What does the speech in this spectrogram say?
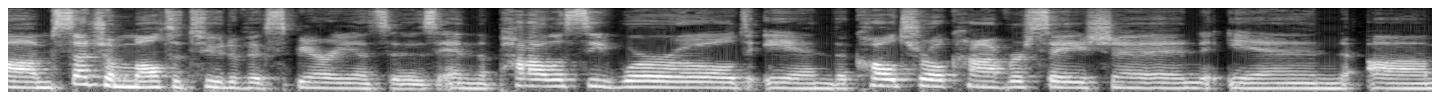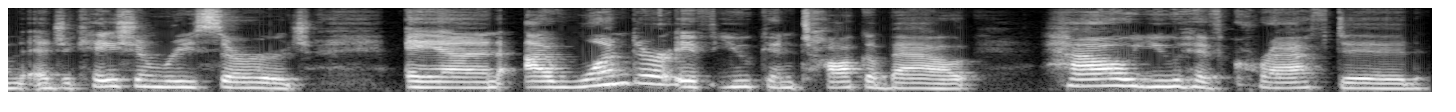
um, such a multitude of experiences in the policy world, in the cultural conversation, in um, education research. And I wonder if you can talk about how you have crafted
